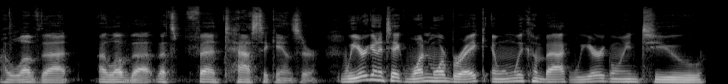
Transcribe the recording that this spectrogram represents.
I love that. I love that. That's fantastic answer. We are going to take one more break, and when we come back, we are going to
